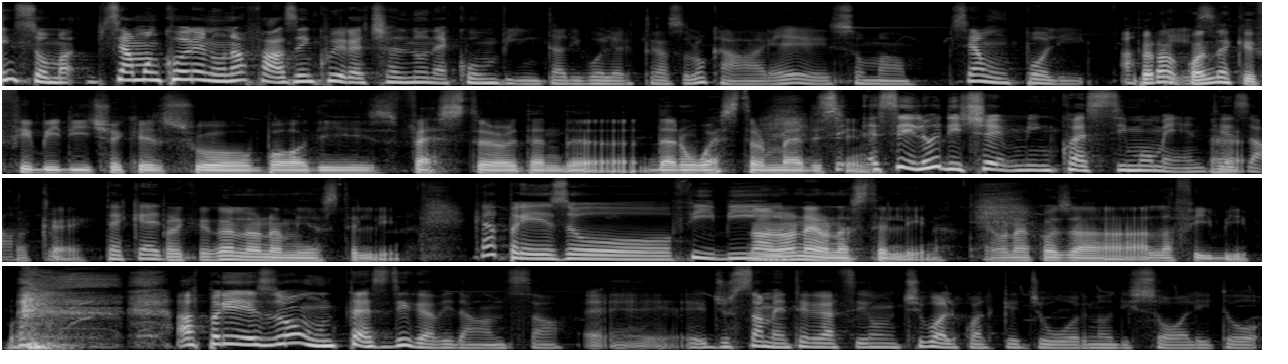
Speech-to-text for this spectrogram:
Insomma, siamo ancora in una fase in cui Rachel non è convinta di voler traslocare, insomma, siamo un po' lì. Però appesi. quando è che Phoebe dice che il suo body is faster than, the, than Western Sì, medicine? eh sì, lo dice in questi momenti, Eh, esatto. ok. Perché, Perché quella è una mia stellina. che ha preso Phoebe, No, non è una stellina, è una cosa alla Phoebe. ma- ha preso un test di gravidanza. E, e giustamente, ragazzi, non ci vuole qualche giorno di solito.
